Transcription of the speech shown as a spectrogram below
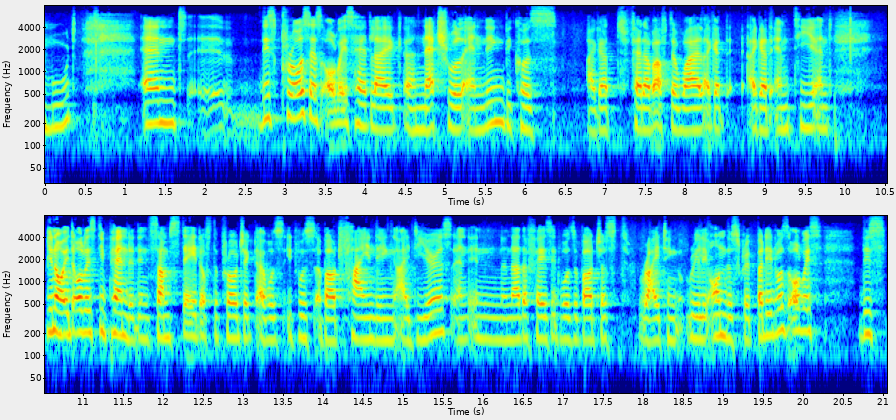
mood and uh, this process always had like a natural ending because I got fed up after a while. I got I got empty, and you know it always depended. In some state of the project, I was it was about finding ideas, and in another phase, it was about just writing really on the script. But it was always this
